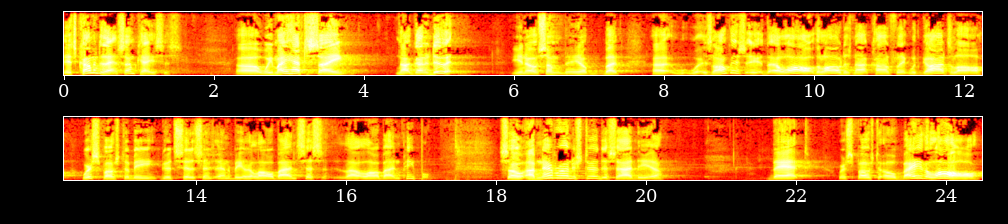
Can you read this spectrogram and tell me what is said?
It's coming to that in some cases. Uh, we may have to say, not going to do it. You know, some you know, but uh, as long as it, the law, the law does not conflict with God's law, we're supposed to be good citizens and to be law-abiding citizens, law-abiding people. So I've never understood this idea that we're supposed to obey the law,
